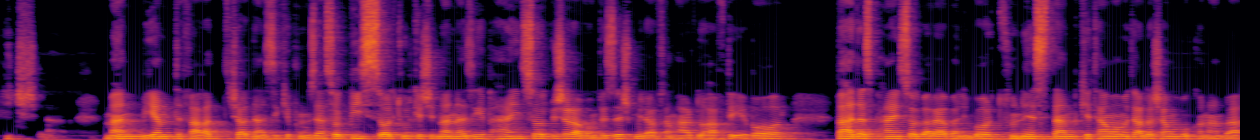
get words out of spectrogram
هیچ من میگم فقط شاید نزدیک 15 سال 20 سال طول کشید. من نزدیک 5 سال پیش روانپزشک می‌رفتم هر دو هفته یه بار. بعد از 5 سال برای اولین بار تونستم که تمام تلاشمو بکنم و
